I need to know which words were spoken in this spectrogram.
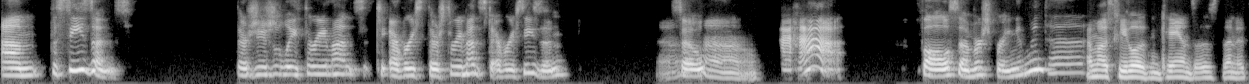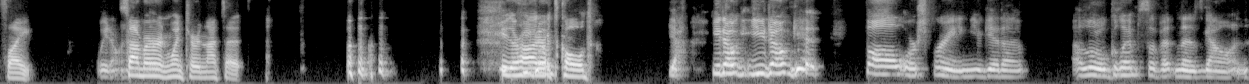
Um, the seasons. There's usually three months to every, there's three months to every season. Oh. So, aha, fall, summer, spring, and winter. Unless you live in Kansas, then it's like we don't summer and winter, and that's it. Either hot or it's cold. Yeah, you don't you don't get fall or spring. You get a a little glimpse of it, and then it's gone.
